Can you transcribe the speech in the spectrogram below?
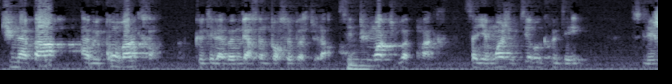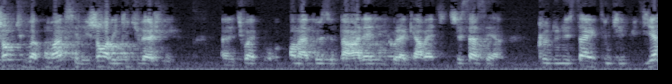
tu n'as pas à me convaincre que tu es la bonne personne pour ce poste-là. C'est mm-hmm. plus moi que tu dois convaincre. Ça y est, moi, je t'ai recruté. Les gens que tu dois convaincre, c'est les gens avec qui tu vas jouer. Euh, tu vois, pour reprendre un peu ce parallèle, Nicolas Carvet, c'est ça, c'est Claude Nesta est obligé de lui dire,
